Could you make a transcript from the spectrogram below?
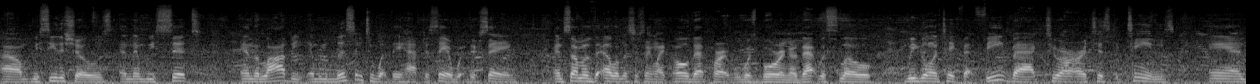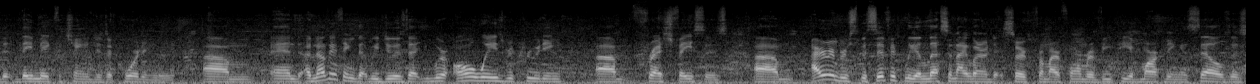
um, we see the shows, and then we sit in the lobby and we listen to what they have to say or what they're saying. And some of the elements are saying like, oh, that part was boring or that was slow. We go and take that feedback to our artistic teams and they make the changes accordingly. Um, and another thing that we do is that we're always recruiting um, fresh faces. Um, I remember specifically a lesson I learned at Cirque from our former VP of Marketing and Sales is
